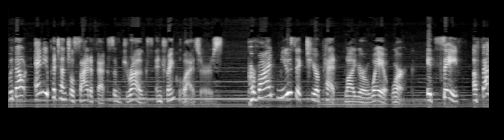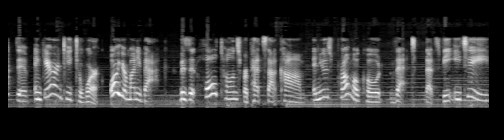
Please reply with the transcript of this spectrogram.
without any potential side effects of drugs and tranquilizers. Provide music to your pet while you're away at work. It's safe, effective, and guaranteed to work or your money back. Visit WholeTonesForPets.com and use promo code VET, that's V E T,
